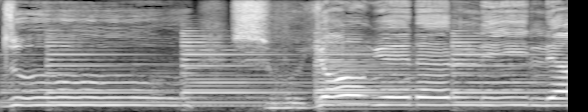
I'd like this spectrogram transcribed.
助，是我永远的力量。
